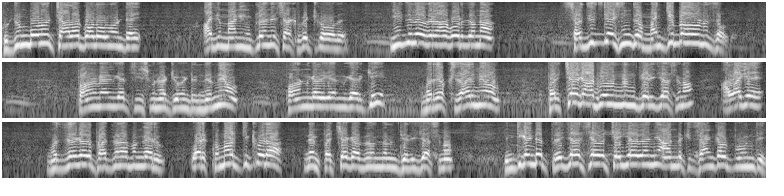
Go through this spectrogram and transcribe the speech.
కుటుంబంలో చాలా గొడవలు ఉంటాయి. అది మన ఇంట్లోనే చక్కబెట్టుకోవాలి. ఇందులోకి రాకూడదన్న సదుద్దేశంతో మంచి భావనతో పవన్ కళ్యాణ్ గారు తీసుకున్నటువంటి నిర్ణయం పవన్ కళ్యాణ్ గారికి మరి ఒకసారి మేము ప్రత్యేక అభివందనం తెలియజేస్తున్నాం. అలాగే ముద్రగడ పద్మనాభం గారు వారి కుమార్తెకి కూడా మేము ప్రత్యేక అభివందనం తెలియజేస్తున్నాం. ఎందుకంటే ప్రజాసేవ చేయాలని ఆమెకి సంకల్పం ఉంది.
